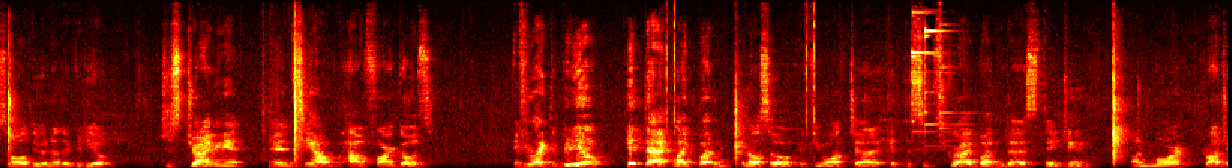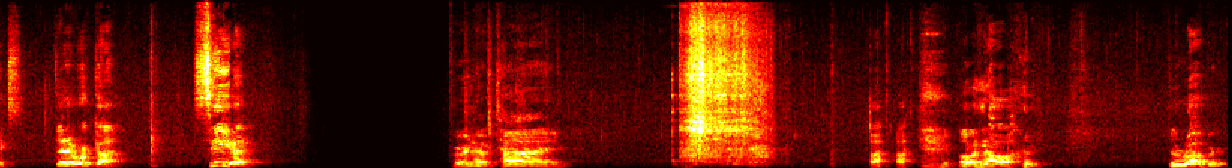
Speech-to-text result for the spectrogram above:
so I'll do another video just driving it and see how, how far it goes. If you like the video, hit that like button and also if you want to hit the subscribe button to stay tuned on more projects that I work on. See ya! Burnout time! oh no! the rubber!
